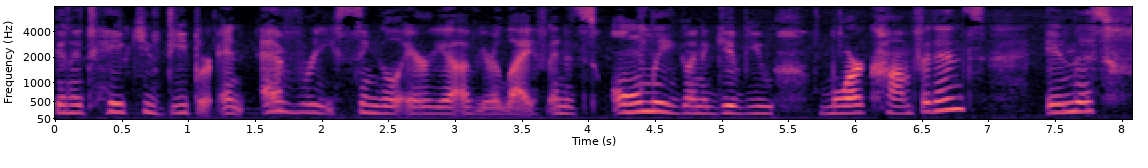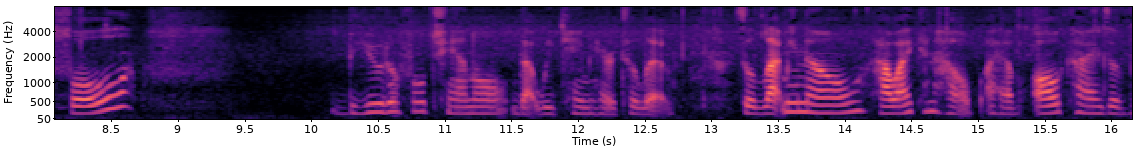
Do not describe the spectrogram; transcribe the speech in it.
going to take you deeper in every single area of your life. And it's only going to give you more confidence in this full, beautiful channel that we came here to live. So let me know how I can help. I have all kinds of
